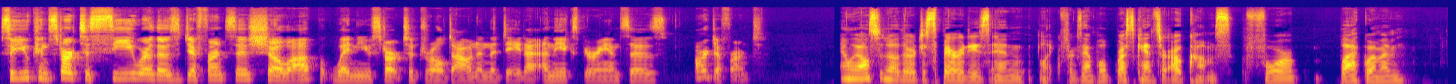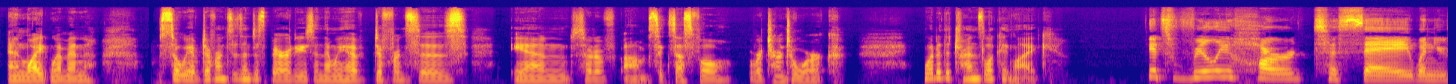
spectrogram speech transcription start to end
So you can start to see where those differences show up when you start to drill down in the data, and the experiences are different. And we also know there are disparities in, like, for example, breast cancer outcomes for Black women and white women. So we have differences and disparities, and then we have differences in sort of um, successful return to work. What are the trends looking like? It's really hard to say when you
